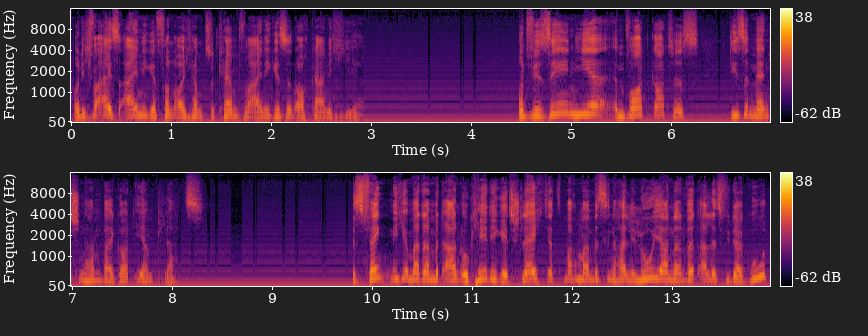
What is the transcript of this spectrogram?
Und ich weiß, einige von euch haben zu kämpfen, einige sind auch gar nicht hier. Und wir sehen hier im Wort Gottes, diese Menschen haben bei Gott ihren Platz. Es fängt nicht immer damit an, okay, dir geht's schlecht, jetzt machen wir ein bisschen Halleluja und dann wird alles wieder gut.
